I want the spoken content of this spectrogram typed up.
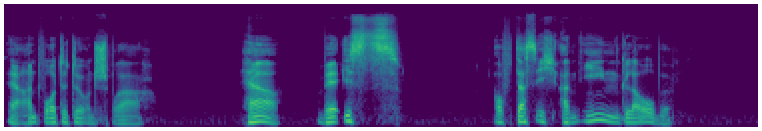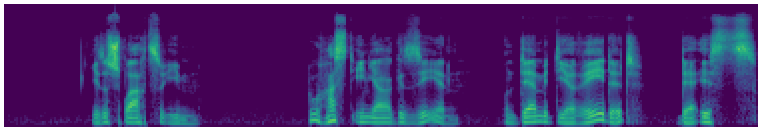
Er antwortete und sprach, Herr, wer ist's, auf dass ich an ihn glaube? Jesus sprach zu ihm, Du hast ihn ja gesehen, und der mit dir redet, der ist's.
